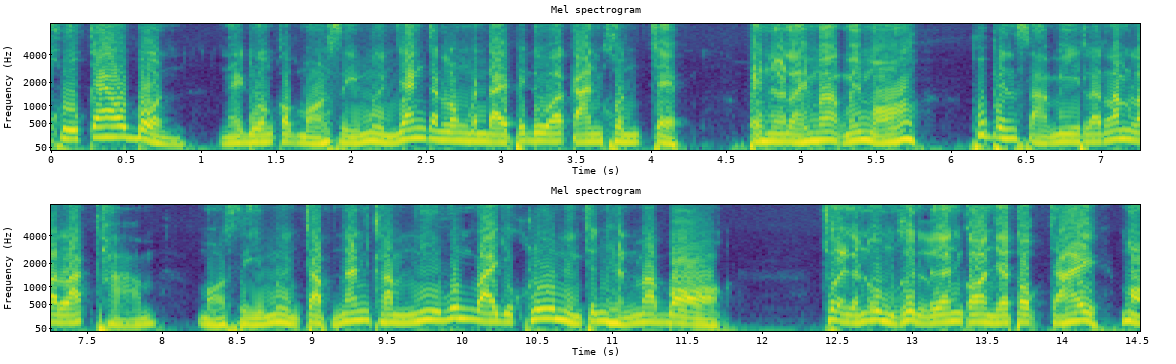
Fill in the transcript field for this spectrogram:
ครูแก้วบ่นในดวงกับหมอสีหมื่นแย่งกันลงบันไดไปดูอาการคนเจ็บ เป็นอะไรมากไหมหมอ ผู้เป็นสามีละล่ำละลักถาม หมอสีหมื่นจับนั่นคลำนี่วุ่นวายอยู่ครู่หนึ่งจึงหันมาบอก ช่วยกันอุ้มขึ้นเรือนก่อนอย่าตกใจ หมอ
